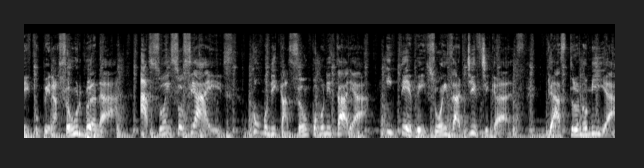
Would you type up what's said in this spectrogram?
recuperação urbana, ações sociais, comunicação comunitária, intervenções artísticas, gastronomia,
